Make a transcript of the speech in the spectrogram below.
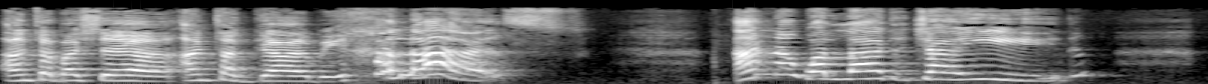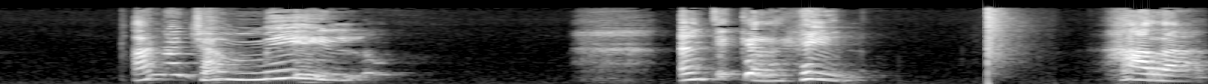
Anta Bashir! Anta Gabi! Khalas! أنا ولاد جيد أنا جميل أنت كرهين هرا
